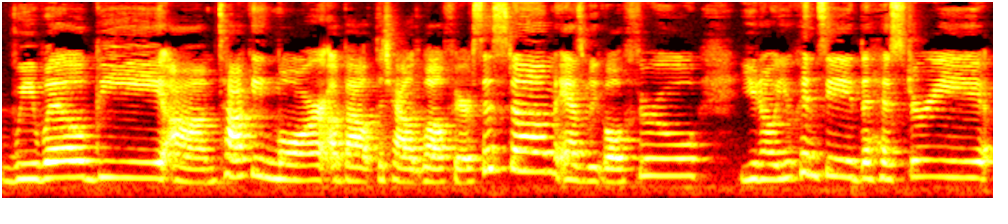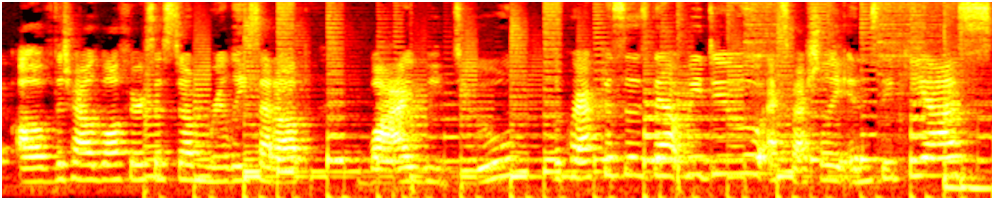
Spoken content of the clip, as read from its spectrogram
we will be um, talking more about the child welfare system as we go through. You know, you can see the history of the child welfare system really set up why we do the practices that we do, especially in CPS.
